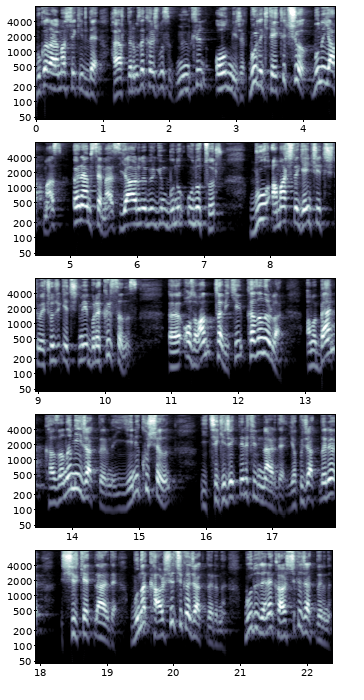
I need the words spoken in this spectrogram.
bu kadar aymaz şekilde hayatlarımıza karışması mümkün olmayacak. Buradaki tehdit şu, bunu yapmaz, önemsemez, yarın öbür gün bunu unutur. Bu amaçla genç yetiştirmeyi, çocuk yetiştirmeyi bırakırsanız e, o zaman tabii ki kazanırlar. Ama ben kazanamayacaklarını, yeni kuşağın çekecekleri filmlerde, yapacakları şirketlerde buna karşı çıkacaklarını, bu düzene karşı çıkacaklarını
